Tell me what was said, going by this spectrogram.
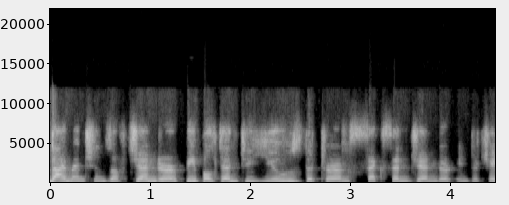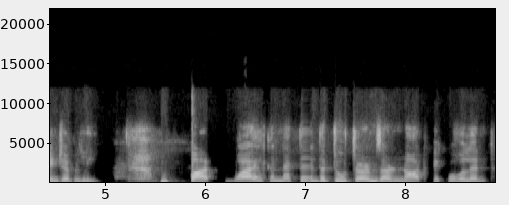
Dimensions of gender, people tend to use the terms sex and gender interchangeably. But while connected, the two terms are not equivalent.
